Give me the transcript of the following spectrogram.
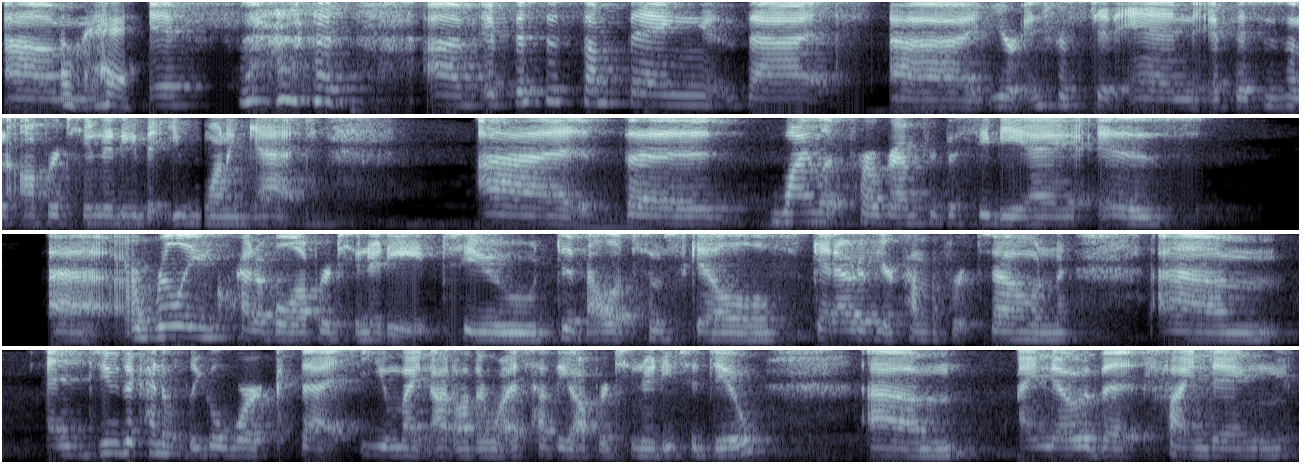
Um, okay. If um, if this is something that uh, you're interested in, if this is an opportunity that you want to get, uh, the YLIP program through the CBA is uh, a really incredible opportunity to develop some skills, get out of your comfort zone, um, and do the kind of legal work that you might not otherwise have the opportunity to do. Um, I know that finding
